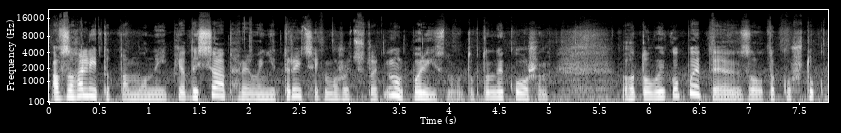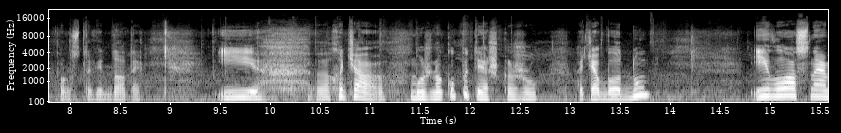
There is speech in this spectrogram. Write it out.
А взагалі то там вони і 50 гривень, і 30 можуть стоїти, ну, по-різному. Тобто не кожен готовий купити за таку штуку просто віддати. І е, хоча можна купити, я ж кажу, хоча б одну. І, власне,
